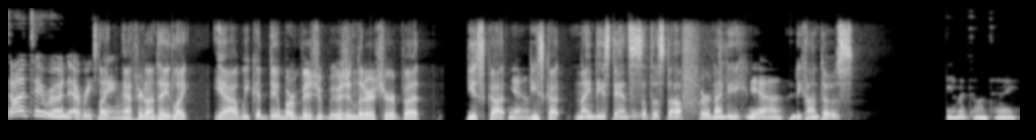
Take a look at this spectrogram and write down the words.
Dante ruined everything. Like after Dante, like yeah, we could do more vision, vision literature, but he's got Yeah. he's got 90 stanzas of the stuff or 90, Yeah. 90 cantos. Damn it, Dante.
